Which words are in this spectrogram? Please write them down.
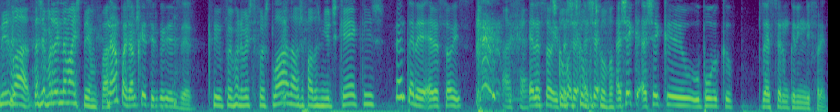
Diz lá, estás a perder ainda mais tempo. Pá. Não, pá, já me esqueci do que eu dizer. Que foi a primeira vez que foste lá, estavas a falar dos miúdos queques. Pronto, era, era só isso. Ok. Era só Desculpa, isso. desculpa, achei, desculpa. Achei, que, achei que o público pudesse ser um bocadinho diferente.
